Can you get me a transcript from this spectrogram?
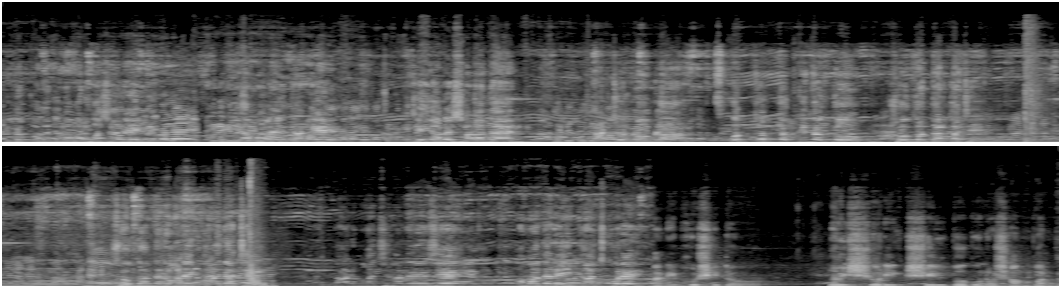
কৃতজ্ঞতা জানাবার ভাষা নেই। উনি আমাদের যাকে যেভাবে সাড়া দেন তার জন্য আমরা অত্যন্ত কৃতজ্ঞ সৌগতদার কাছে। সৌগতদার অনেক কাজ আছে। তার মাঝখানে এসে আমাদের এই কাজ করে মানে ভূষিত ঐশ্বরিক শিল্প গুণসম্পন্ন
